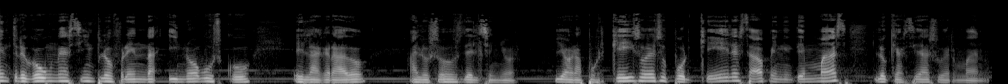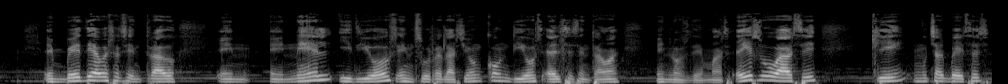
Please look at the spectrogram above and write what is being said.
entregó una simple ofrenda y no buscó el agrado a los ojos del Señor. Y ahora, ¿por qué hizo eso? Porque él estaba pendiente más lo que hacía su hermano. En vez de haberse centrado en, en él y Dios, en su relación con Dios, él se centraba en los demás. Eso hace que muchas veces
